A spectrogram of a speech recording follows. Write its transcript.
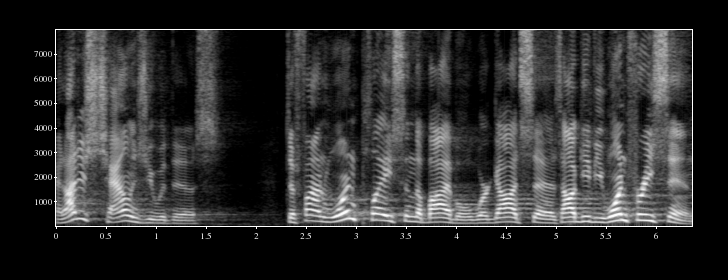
And I just challenge you with this to find one place in the Bible where God says, I'll give you one free sin.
